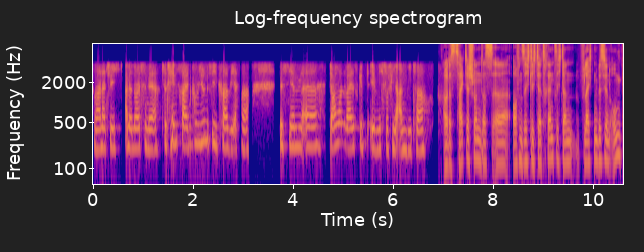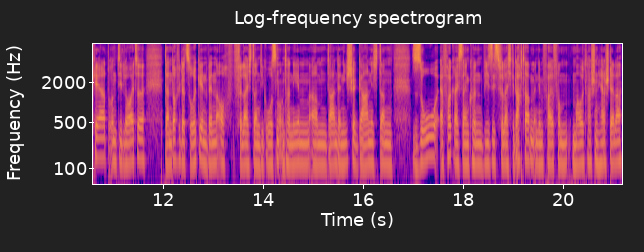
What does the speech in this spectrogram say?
Da waren natürlich alle Leute in der glutenfreien Community quasi erstmal ein bisschen äh, down, weil es gibt eben nicht so viele Anbieter. Aber das zeigt ja schon, dass äh, offensichtlich der Trend sich dann vielleicht ein bisschen umkehrt und die Leute dann doch wieder zurückgehen, wenn auch vielleicht dann die großen Unternehmen ähm, da in der Nische gar nicht dann so erfolgreich sein können, wie sie es vielleicht gedacht haben, in dem Fall vom Maultaschenhersteller.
